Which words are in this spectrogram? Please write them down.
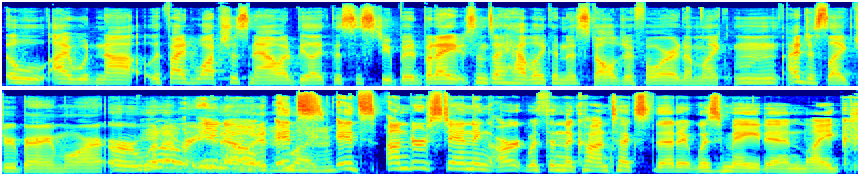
I would not if I'd watch this now I'd be like this is stupid but I since I have like a nostalgia for it I'm like mm, I just like Drew Barrymore or whatever Well, you, know, it's it's, it's, like understanding art within the context that it was made in. Like,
